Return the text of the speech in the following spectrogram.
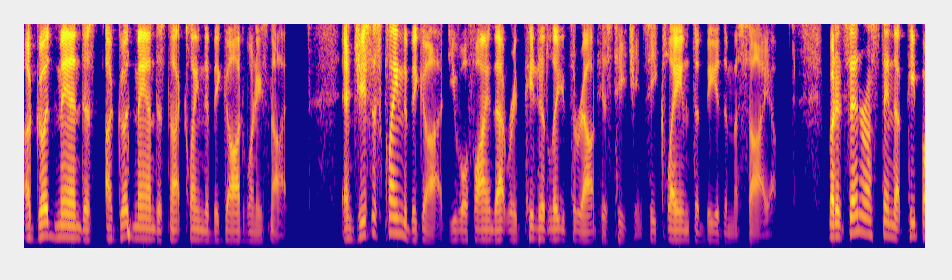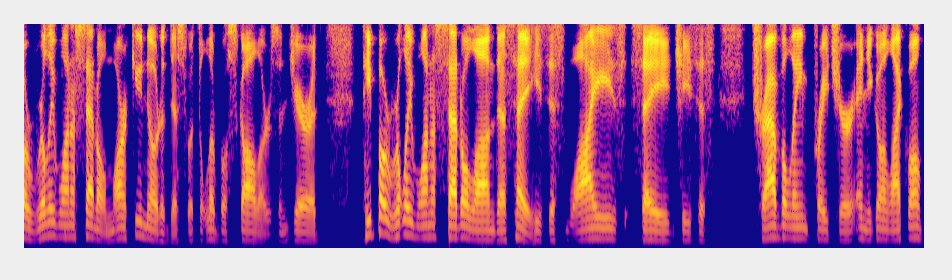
a good man does a good man does not claim to be God when he's not. And Jesus claimed to be God. You will find that repeatedly throughout his teachings. He claimed to be the Messiah. But it's interesting that people really want to settle. Mark, you noted this with the liberal scholars and Jared. People really want to settle on this. Hey, he's this wise sage. He's this traveling preacher. And you're going like, well,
